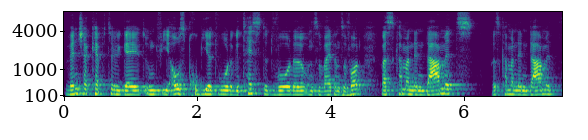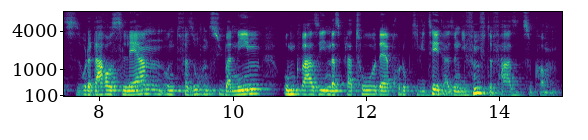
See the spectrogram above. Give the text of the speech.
Venture Capital Geld irgendwie ausprobiert wurde, getestet wurde und so weiter und so fort. Was kann man denn damit, was kann man denn damit oder daraus lernen und versuchen zu übernehmen, um quasi in das Plateau der Produktivität, also in die fünfte Phase zu kommen?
